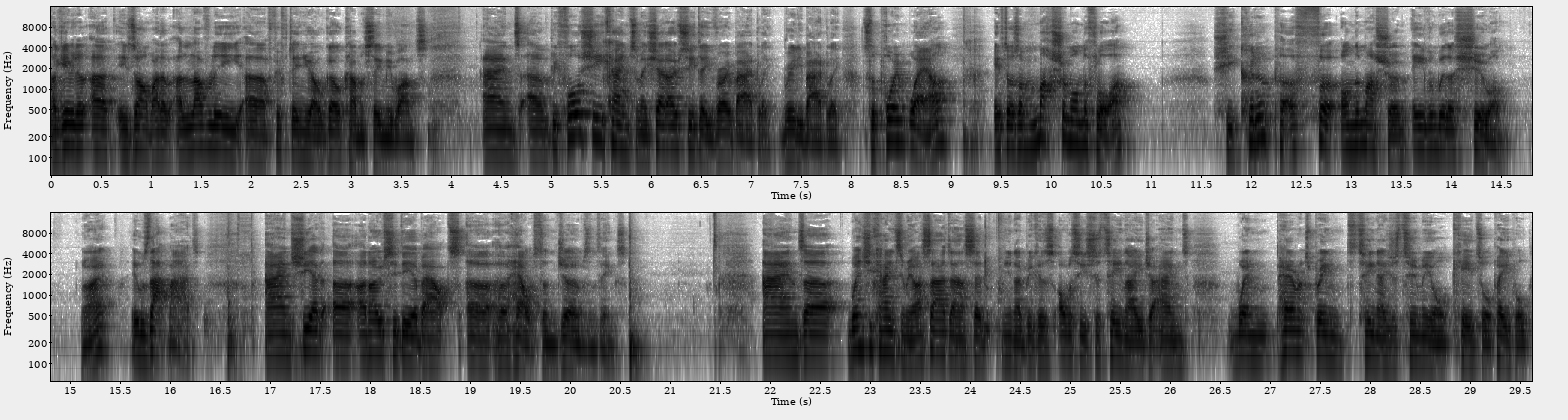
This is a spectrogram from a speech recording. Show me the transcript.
I'll give you an example. I had a, a lovely 15 uh, year old girl come and see me once And um, before she came to me, she had OCD very badly, really badly, to the point where if there was a mushroom on the floor, she couldn't put a foot on the mushroom even with a shoe on. Right? It was that bad. And she had uh, an OCD about uh, her health and germs and things. And uh, when she came to me, I sat down and said, you know, because obviously she's a teenager, and when parents bring teenagers to me or kids or people,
